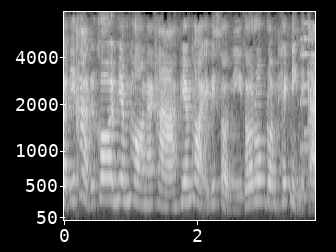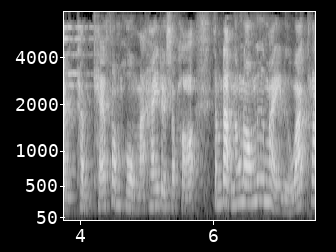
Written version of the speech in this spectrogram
สวัสดีค่ะทุกคนพี่ยมทองนะคะพี่ยมทองเอพิโซดนี้ก็รวบรวมเทคนิคในการทำแคสฟอร์มโฮมมาให้โดยเฉพาะสำหรับน้องๆมือใหม่หรือว่าใคร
